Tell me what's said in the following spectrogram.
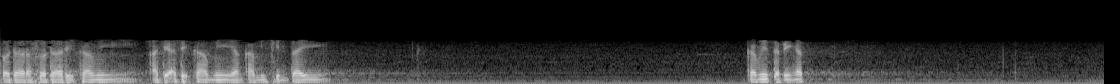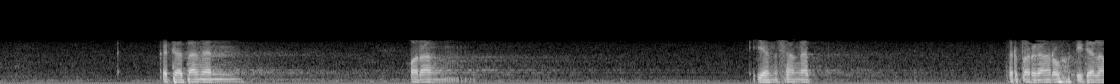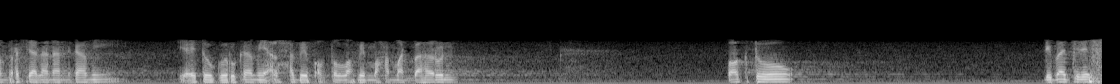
saudara-saudari kami adik-adik kami yang kami cintai. Kami teringat kedatangan orang yang sangat berpengaruh di dalam perjalanan kami yaitu guru kami Al-Habib Abdullah bin Muhammad Baharun. Waktu di majlis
